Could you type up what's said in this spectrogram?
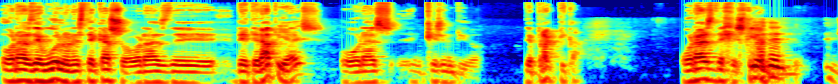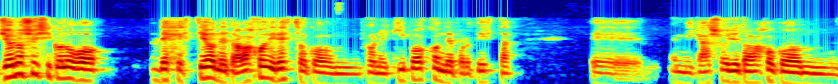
horas de vuelo, en este caso, horas de, terapia, ¿es? ¿Horas en qué sentido? ¿De práctica? ¿Horas de gestión? yo no soy psicólogo de gestión, de trabajo directo con, equipos, con deportistas. Eh, en mi caso, yo trabajo con,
